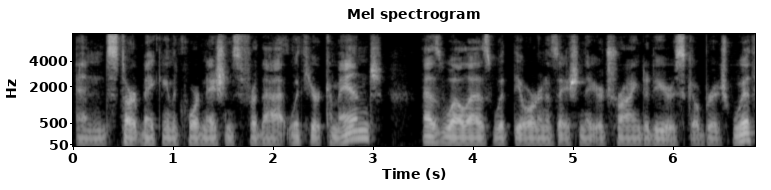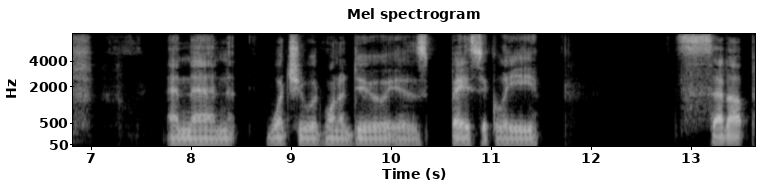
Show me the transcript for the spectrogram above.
and start making the coordinations for that with your command as well as with the organization that you're trying to do your skill bridge with. And then what you would want to do is basically set up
